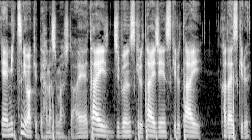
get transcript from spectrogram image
えー、3つに分けて話しました。えー、対自分スキル、対人スキル、対課題スキル。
